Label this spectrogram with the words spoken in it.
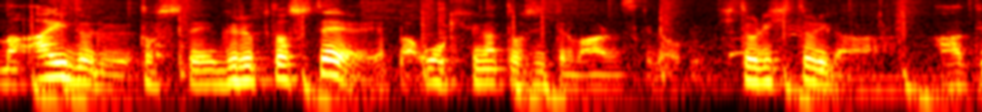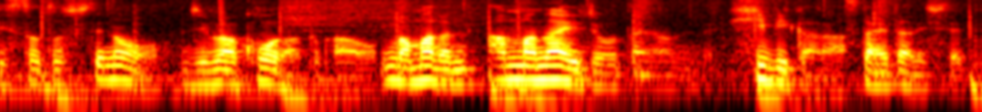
まあ、アイドルとしてグループとしてやっぱ大きくなってほしいっていうのもあるんですけど一人一人がアーティストとしての自分はこうだとかを今まだあんまない状態なんで日々から伝えたりしてて、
